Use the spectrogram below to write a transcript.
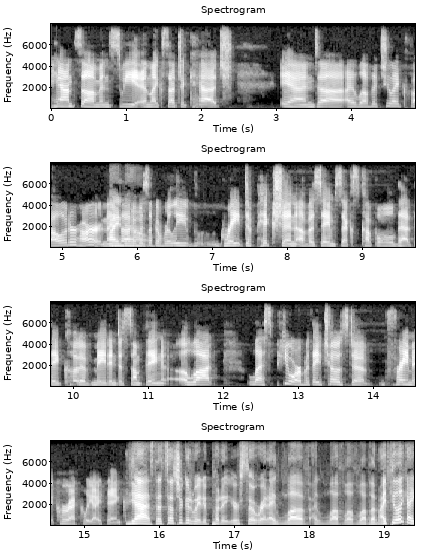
handsome and sweet and like such a catch. And uh, I love that she like followed her heart, and I, I thought know. it was like a really great depiction of a same-sex couple that they could have made into something a lot less pure, but they chose to frame it correctly, I think. Yes, that's such a good way to put it. You're so right. I love, I love, love, love them. I feel like I,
